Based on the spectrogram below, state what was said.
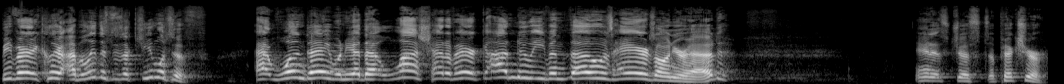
Be very clear, I believe this is cumulative. At one day when you had that lush head of hair, God knew even those hairs on your head. And it's just a picture.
